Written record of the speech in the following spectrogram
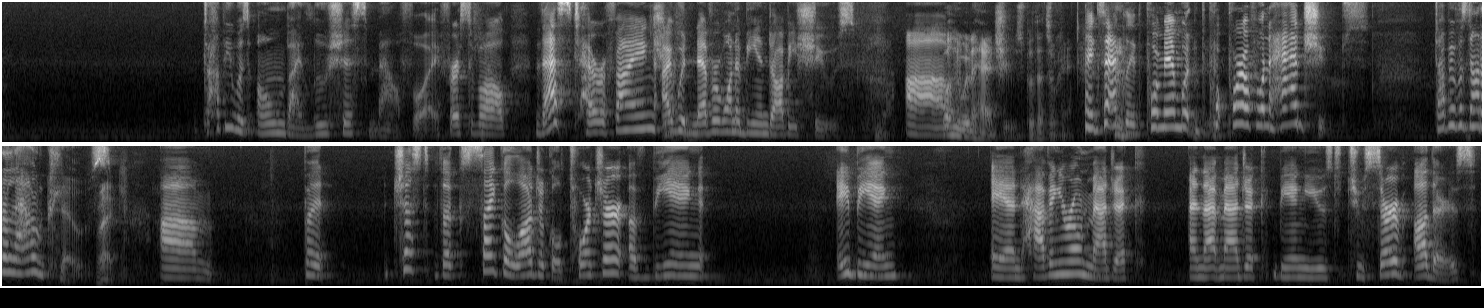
Dobby was owned by Lucius Malfoy. First of all, that's terrifying. I would never want to be in Dobby's shoes. well, he wouldn't have had shoes, but that's okay. Exactly. the poor man would. Poor, poor elf wouldn't have had shoes. Dobby was not allowed clothes. Right. Um, But just the psychological torture of being a being and having your own magic and that magic being used to serve others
